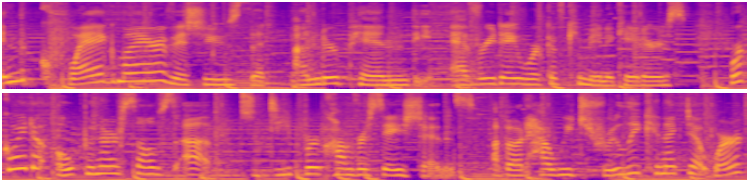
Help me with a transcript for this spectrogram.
In the quagmire of issues that underpin the everyday work of communicators, we're going to open ourselves up to deeper conversations about how we truly connect at work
